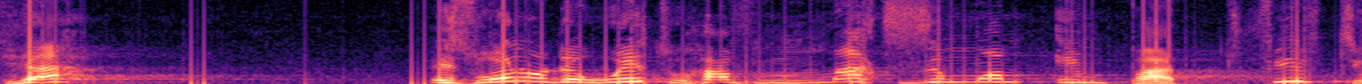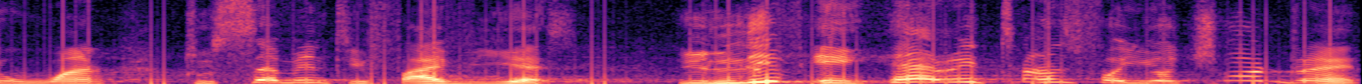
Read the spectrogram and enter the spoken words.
Yeah. It's one of the ways to have maximum impact 51 to 75 years. You leave inheritance for your children.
